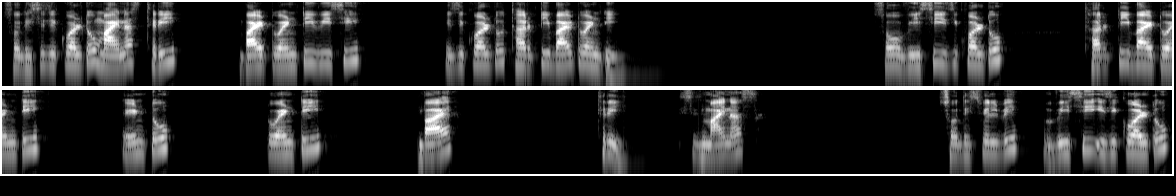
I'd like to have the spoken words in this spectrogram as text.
So this is equal to minus 3 by 20 Vc is equal to 30 by 20. So Vc is equal to 30 by 20 into 20 by 3. This is minus. So this will be Vc is equal to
